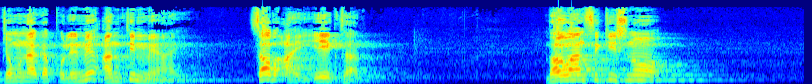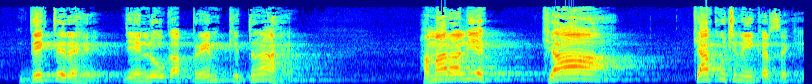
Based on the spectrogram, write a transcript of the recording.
जमुना का पुलिन में अंतिम में आई। सब आई, एक धर भगवान श्री कृष्ण देखते रहे जे इन लोगों का प्रेम कितना है। हमारा लिए क्या क्या कुछ नहीं कर सके।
